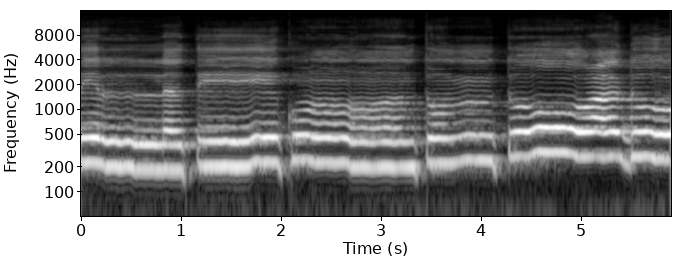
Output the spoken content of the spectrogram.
التي كنتم توعدون.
